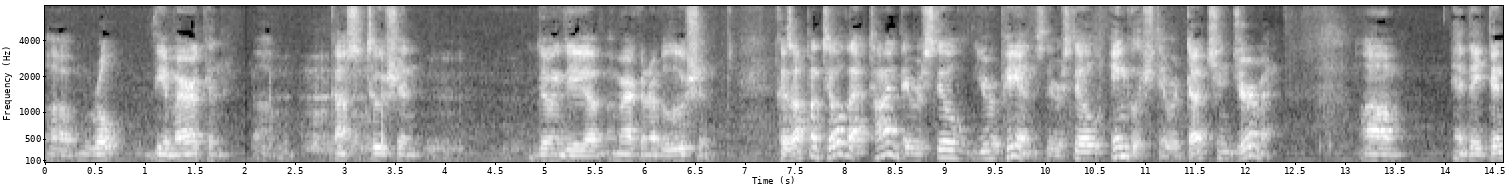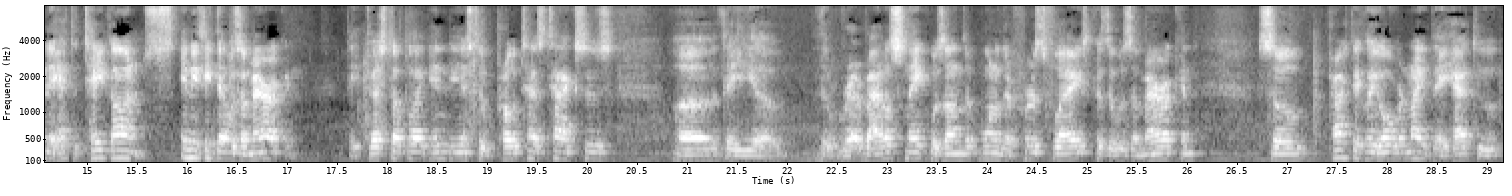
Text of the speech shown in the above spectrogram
uh, wrote the American uh, Constitution during the uh, American Revolution. Because up until that time, they were still Europeans. They were still English. They were Dutch and German. Um, and they then they had to take on anything that was American. They dressed up like Indians to protest taxes. Uh, they the rattlesnake was on the, one of their first flags because it was American. So practically overnight they had to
